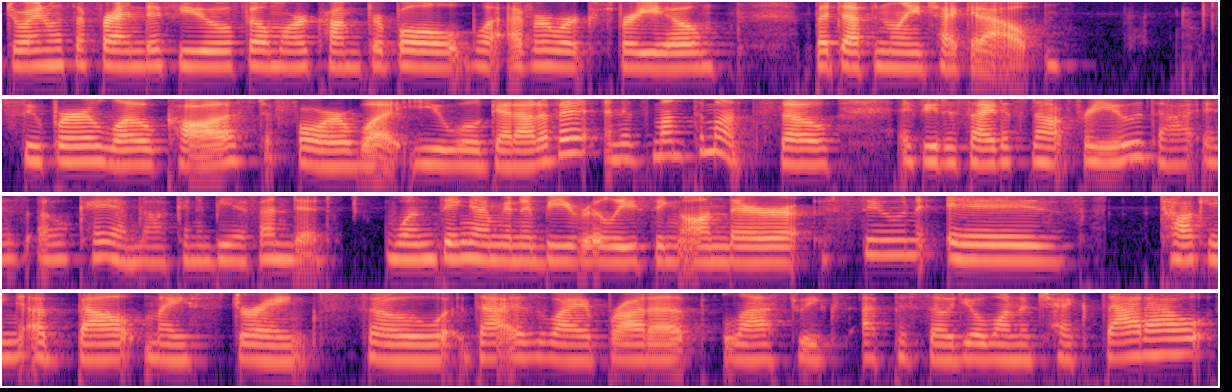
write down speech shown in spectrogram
join with a friend if you feel more comfortable, whatever works for you, but definitely check it out super low cost for what you will get out of it, and it's month to month. So if you decide it's not for you, that is okay. I'm not going to be offended. One thing I'm going to be releasing on there soon is talking about my strengths. So that is why I brought up last week's episode. You'll want to check that out.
